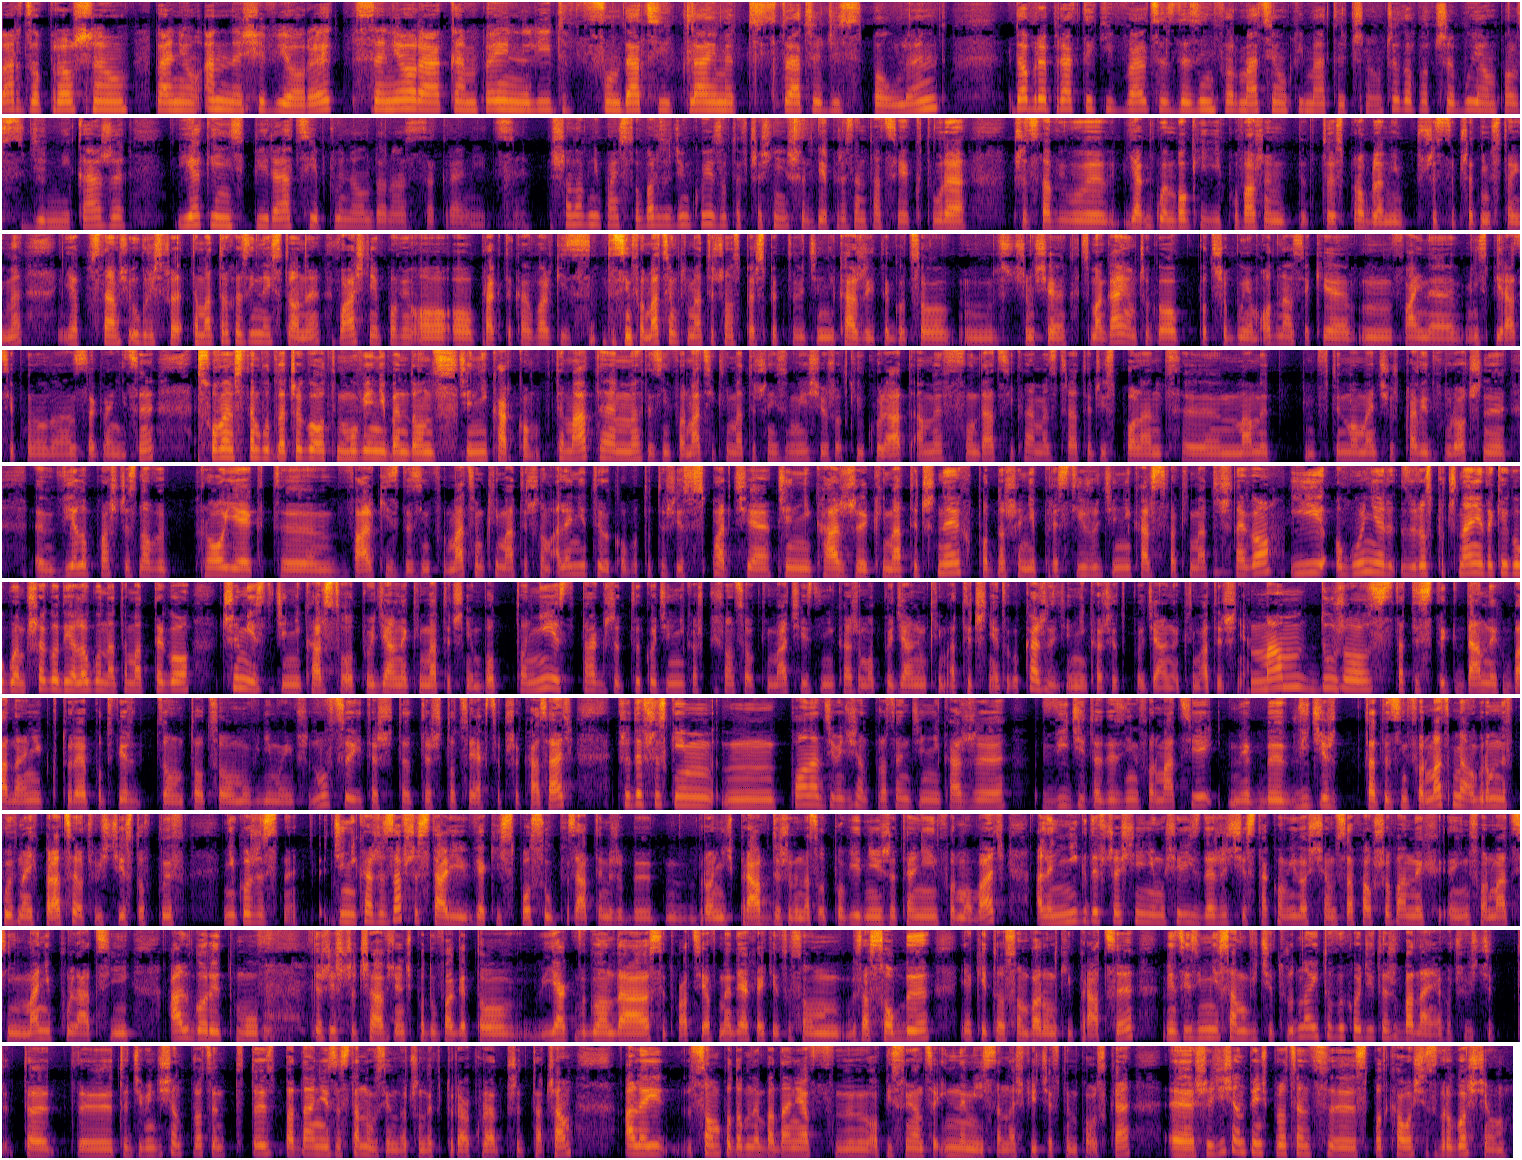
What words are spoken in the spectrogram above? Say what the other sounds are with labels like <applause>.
Bardzo proszę panią Annę Siewiorek, seniora campaign lead w Fundacji Climate Strategies Poland. Dobre praktyki w walce z dezinformacją klimatyczną. Czego potrzebują polscy dziennikarze jakie inspiracje płyną do nas z zagranicy? Szanowni Państwo, bardzo dziękuję za te wcześniejsze dwie prezentacje, które przedstawiły, jak głęboki i poważny to jest problem i wszyscy przed nim stoimy. Ja postaram się ugryźć temat trochę z innej strony. Właśnie powiem o, o praktykach walki z dezinformacją klimatyczną z perspektywy dziennikarzy i tego, co, mm, z czym się zmagają, czego potrzebują od nas, jakie mm, fajne inspiracje płyną do nas z zagranicy. Słowem wstępu, dlaczego o tym mówię, nie będąc dziennikarką. Tematem dezinformacji klimatycznej zajmuję się już od kilku lat, a my w Fundacji Climate Strategies Poland y, mamy w tym momencie już prawie dwuroczny, y, wielopłaszczyznowy projekt y, walki z dezinformacją klimatyczną, ale nie tylko, bo to też jest wsparcie dziennikarzy klimatycznych, podnoszenie prestiżu dziennikarstwa klimatycznego i ogólnie rozpoczynanie takiego głębszego dialogu na temat tego, czym jest dziennikarstwo odpowiedzialne klimatycznie, bo to nie jest tak, że tylko dziennikarz piszący o klimacie jest dziennikarzem odpowiedzialnym klimatycznie, tylko każdy dziennikarz jest odpowiedzialny klimatycznie. Mam dużo statystyk, danych, badań, które potwierdzą to, co mówili moi przedmówcy i też, to, też to, co ja chcę przekazać. Przede wszystkim mm, ponad 90% dziennikarzy widzi te dezinformacje, jakby widzi, że ta dezinformacja ma ogromny wpływ na ich pracę. Oczywiście jest to wpływ niekorzystny. Dziennikarze zawsze stali w jakiś sposób za tym, żeby bronić prawdy, żeby nas odpowiednio i rzetelnie informować, ale nigdy wcześniej nie musieli zderzyć się z taką ilością zafałszowanych informacji, manipulacji, algorytmów. Też jeszcze trzeba wziąć pod uwagę to, jak wygląda sytuacja w mediach, jakie to są zasoby, jakie to są warunki pracy, więc jest im niesamowicie trudno i to wychodzi też w badaniach. Oczywiście te, te, te 90% to jest badanie ze Stanów Zjednoczonych, które akurat przytaczam, ale są podobne badania w, opisujące inne miejsca na świecie, w tym Polskę. E, 65% spotkało się z wrogością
